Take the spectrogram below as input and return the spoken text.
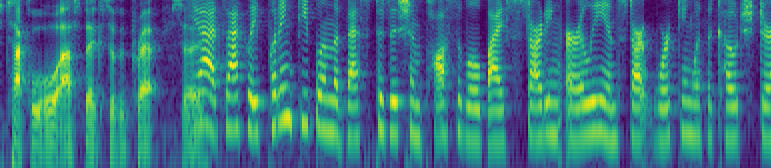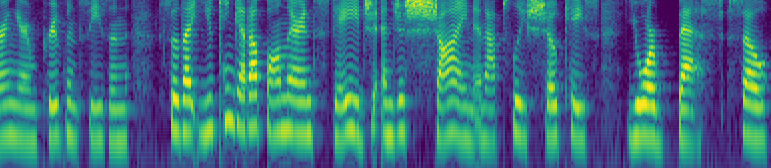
to tackle all aspects of a prep. So Yeah, exactly. Putting people in the best position possible by starting early and start working with a coach during your improvement season so that you can get up on there and stage and just shine and absolutely showcase your best. So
